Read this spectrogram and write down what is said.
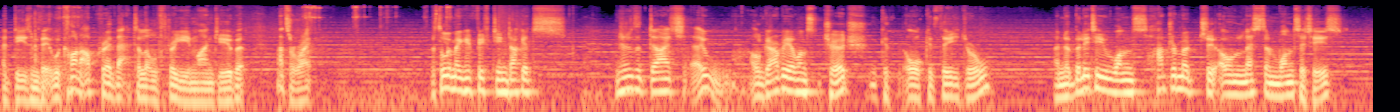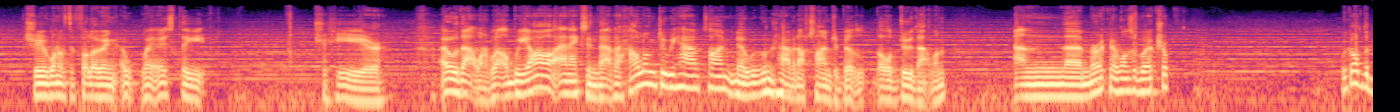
a decent bit. We can't upgrade that to level 3, mind you, but that's alright. We're still making 15 ducats. In terms of diet, oh, Algarbia wants a church or cathedral. A nobility wants Hadramut to own less than one cities. Choose one of the following... Oh, where is the... Shahir. Oh, that one. Well, we are annexing that, but how long do we have time? No, we wouldn't have enough time to build or do that one. And uh, wants a workshop. We got the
